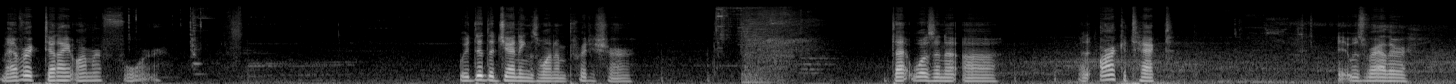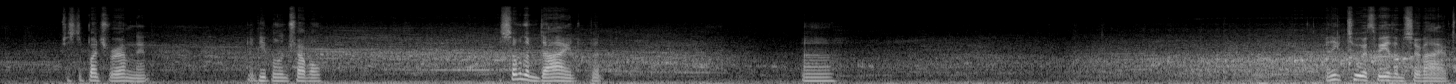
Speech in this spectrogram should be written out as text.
Maverick Deadeye Armor 4. We did the Jennings one, I'm pretty sure. That wasn't a, uh, an architect. It was rather just a bunch of remnant. And people in trouble. Some of them died, but... Uh... I think two or three of them survived.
